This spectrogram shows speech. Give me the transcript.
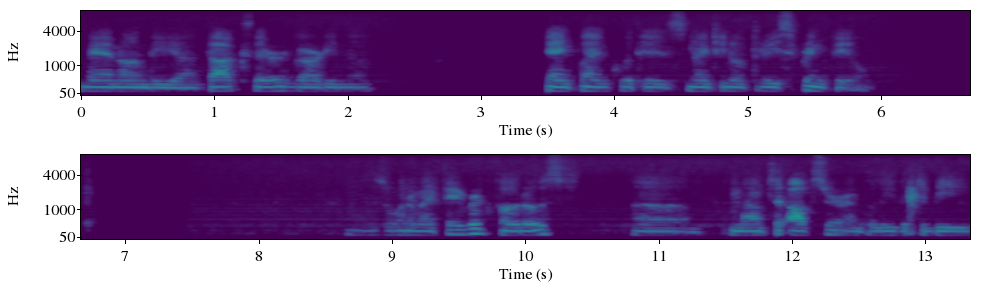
Man on the uh, docks there guarding the gangplank with his 1903 Springfield. This is one of my favorite photos. Um, mounted officer, I believe it to be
